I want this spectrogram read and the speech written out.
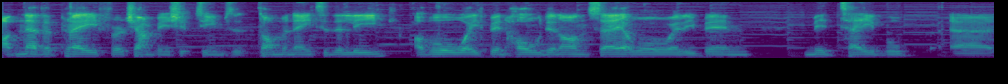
I've never played for a Championship teams that dominated the league. I've always been holding on. Say, I've already been mid-table, uh,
